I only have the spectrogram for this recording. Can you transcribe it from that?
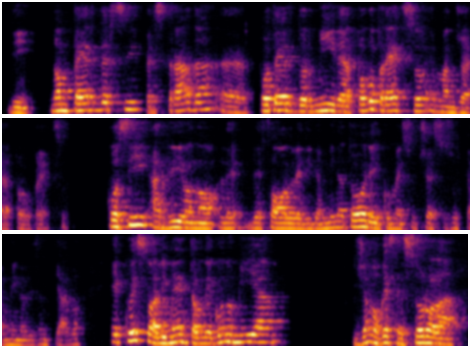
di non perdersi per strada, eh, poter dormire a poco prezzo e mangiare a poco prezzo. Così arrivano le, le folle di camminatori, come è successo sul Cammino di Santiago, e questo alimenta un'economia, diciamo questa è solo la,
